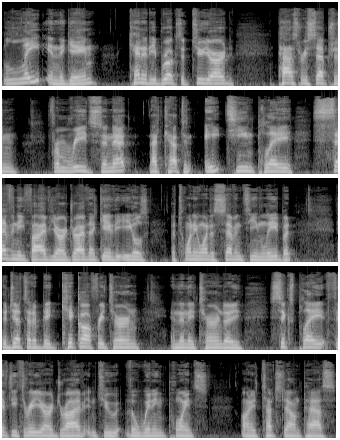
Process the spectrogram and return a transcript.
late in the game. Kennedy Brooks, a two-yard pass reception from Reid Sinnett. That capped an 18 play, 75 yard drive. That gave the Eagles a 21 to 17 lead. But the Jets had a big kickoff return, and then they turned a six play, 53 yard drive into the winning points on a touchdown pass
